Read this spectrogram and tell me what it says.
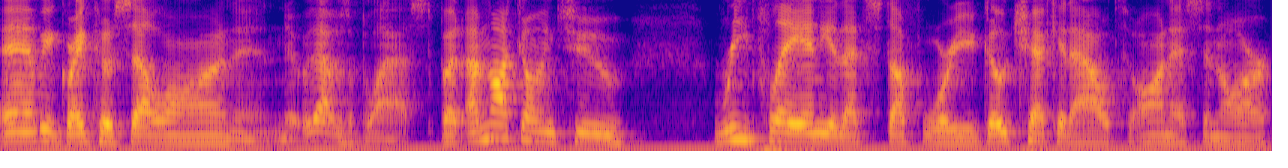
and we had Greg Cosell on, and it, that was a blast. But I'm not going to replay any of that stuff for you. Go check it out on SNR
